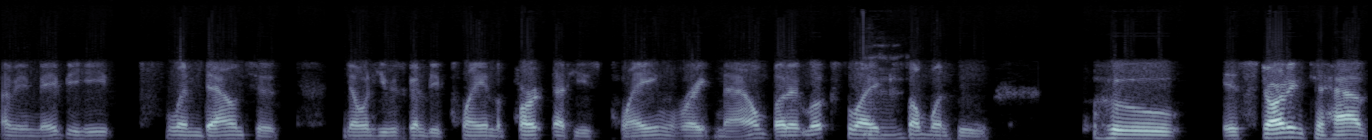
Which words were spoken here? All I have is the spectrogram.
I mean maybe he slimmed down to knowing he was going to be playing the part that he's playing right now but it looks like mm-hmm. someone who who is starting to have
